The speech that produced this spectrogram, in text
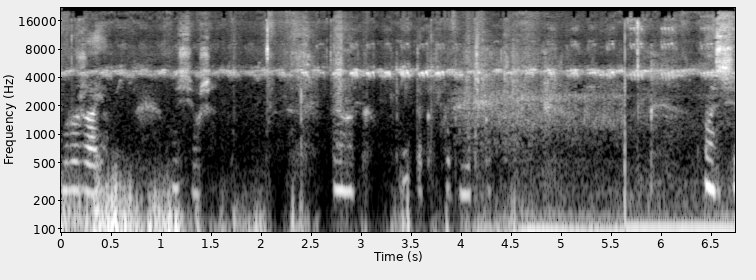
врожаю. Ну що ж. Так, ось така крупничка. Ось.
